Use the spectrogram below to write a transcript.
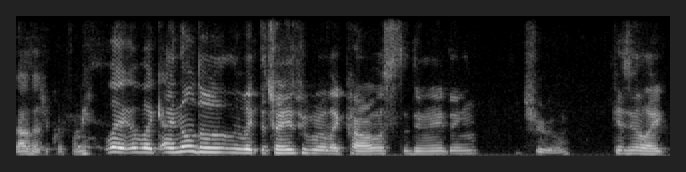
That was actually quite funny. Like like I know those like the Chinese people are like powerless to do anything True. because you know like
